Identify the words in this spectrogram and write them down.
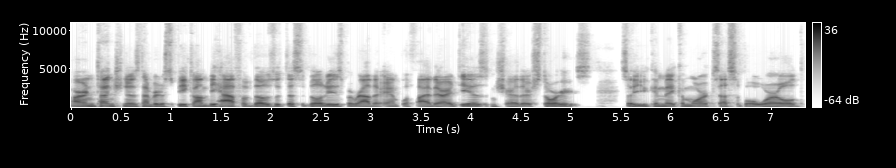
Our intention is never to speak on behalf of those with disabilities, but rather amplify their ideas and share their stories so you can make a more accessible world.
